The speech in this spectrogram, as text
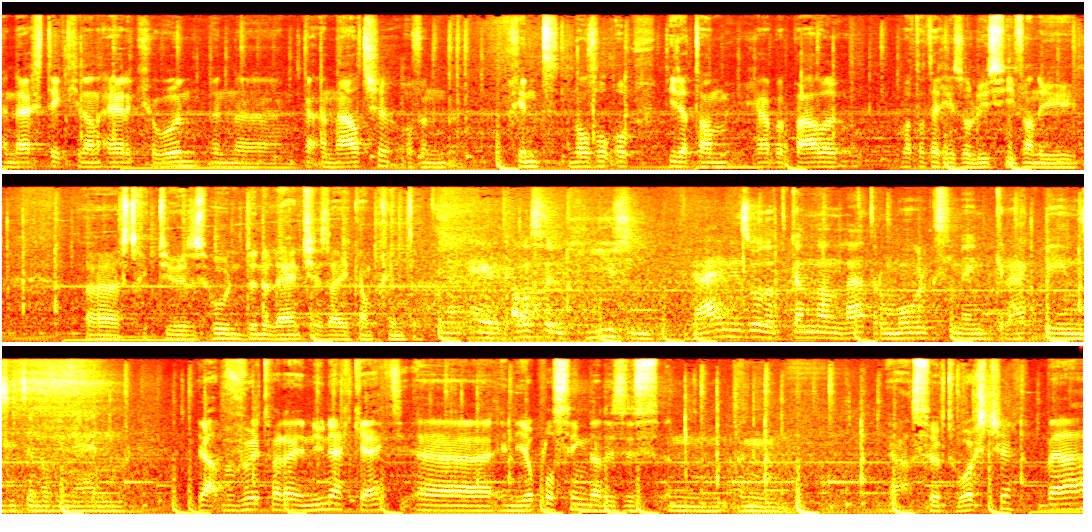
En daar steek je dan eigenlijk gewoon een, uh, een naaldje of een printnozzle op die dat dan gaat bepalen wat dat de resolutie van je structuur is. Hoe dunne lijntjes dat je kan printen. En eigenlijk alles wat ik hier zie draaien en zo, dat kan dan later mogelijk in mijn kraakbeen zitten of in mijn... Ja, bijvoorbeeld waar je nu naar kijkt uh, in die oplossing, dat is dus een, een ja, soort worstje bijna.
